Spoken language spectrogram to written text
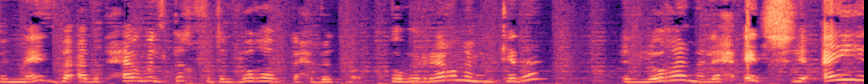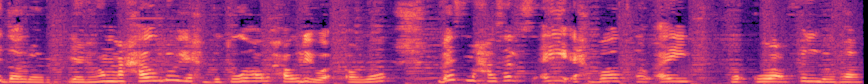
فالناس بقى بتحاول تخفض اللغة وتحبطها. وبالرغم من كده اللغة ما لحقتش أي ضرر. يعني هم حاولوا يحبطوها وحاولوا يوقعوها بس ما حصلش أي إحباط أو أي وقوع في اللغة.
